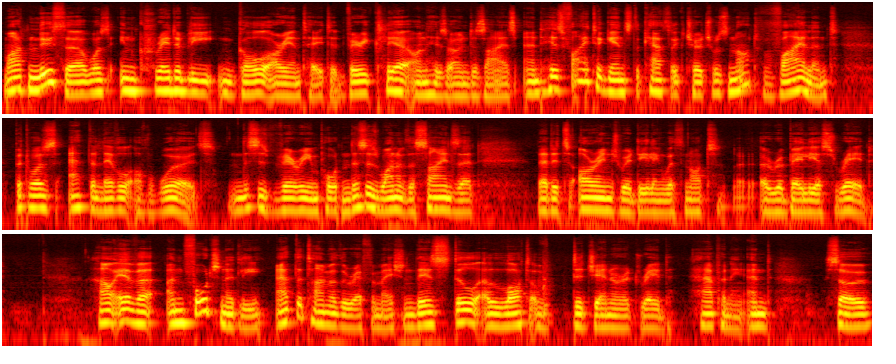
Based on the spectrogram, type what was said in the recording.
Martin Luther was incredibly goal orientated, very clear on his own desires, and his fight against the Catholic Church was not violent, but was at the level of words. And this is very important. This is one of the signs that that it's orange we're dealing with, not a rebellious red. However, unfortunately, at the time of the Reformation, there's still a lot of degenerate red happening, and so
